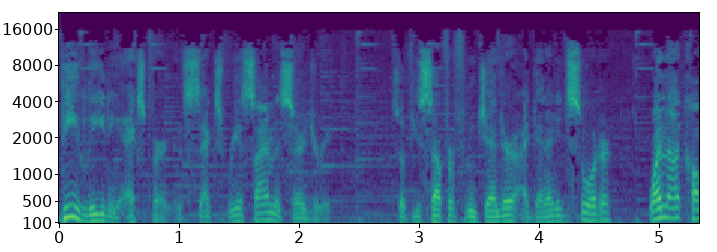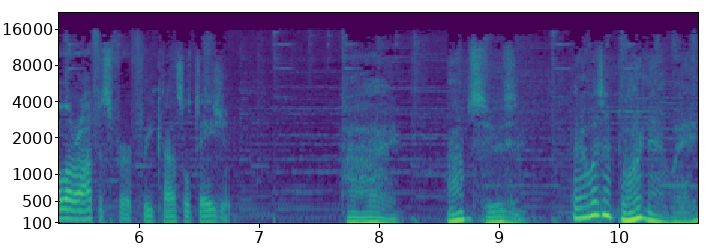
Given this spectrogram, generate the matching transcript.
the leading expert in sex reassignment surgery. So if you suffer from gender identity disorder, why not call our office for a free consultation? Hi, I'm Susan, but I wasn't born that way.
